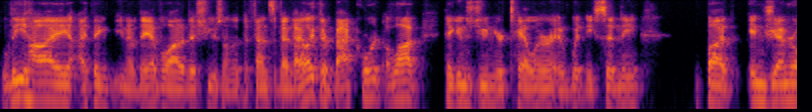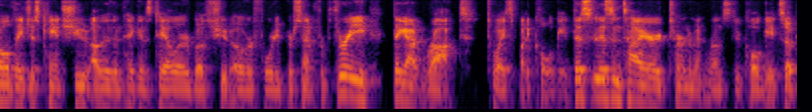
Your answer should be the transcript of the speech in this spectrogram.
Lehigh, I think, you know, they have a lot of issues on the defensive end. I like their backcourt a lot Higgins Jr., Taylor, and Whitney Sidney. But in general, they just can't shoot other than Higgins Taylor, both shoot over 40% from three. They got rocked twice by Colgate. This this entire tournament runs through Colgate. So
